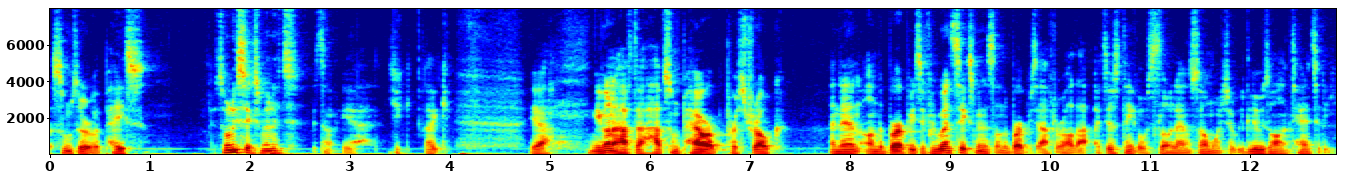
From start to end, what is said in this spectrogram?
some sort of a pace. It's only six minutes. It's not, yeah, you, like, yeah, you're gonna have to have some power per stroke. And then on the burpees, if we went six minutes on the burpees after all that, I just think it would slow down so much that we'd lose all intensity.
